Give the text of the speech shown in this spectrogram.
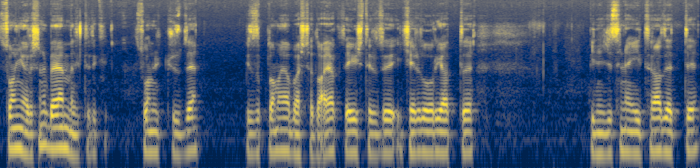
son yarışını beğenmedik dedik. Son 300'de bir zıplamaya başladı. Ayak değiştirdi. içeri doğru yattı. Binicisine itiraz etti.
